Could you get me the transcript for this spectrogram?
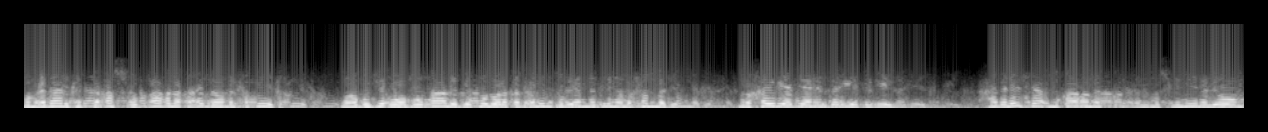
ومع ذلك التعصب أغلق عندهم الحقيقة. وأبو وأبو طالب يقول ولقد علمت بأن دين محمد من خير أديان البرية دينا. هذا ليس مقارنة المسلمين اليوم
